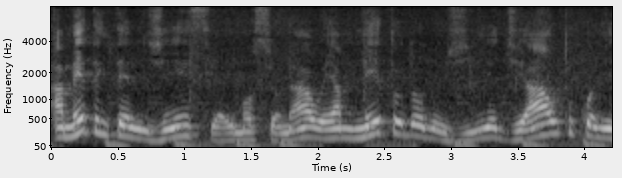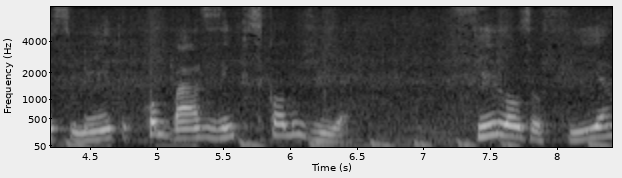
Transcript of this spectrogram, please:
A metainteligência emocional é a metodologia de autoconhecimento com bases em psicologia, filosofia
